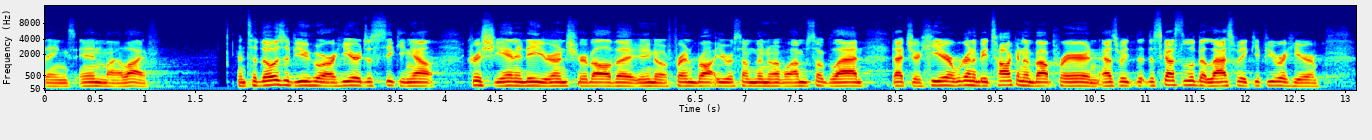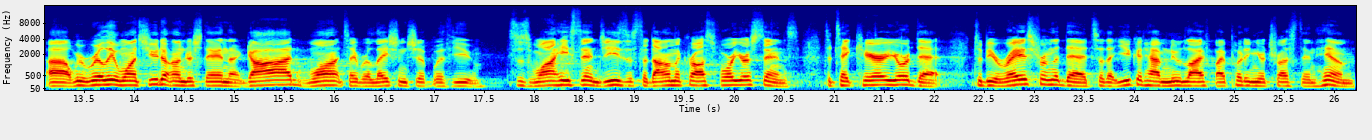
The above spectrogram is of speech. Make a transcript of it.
things in my life. And to those of you who are here just seeking out Christianity, you're unsure about it, you know, a friend brought you or something. Well, I'm so glad that you're here. We're going to be talking about prayer, and as we discussed a little bit last week, if you were here, uh, we really want you to understand that God wants a relationship with you. This is why He sent Jesus to die on the cross for your sins, to take care of your debt, to be raised from the dead, so that you could have new life by putting your trust in Him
